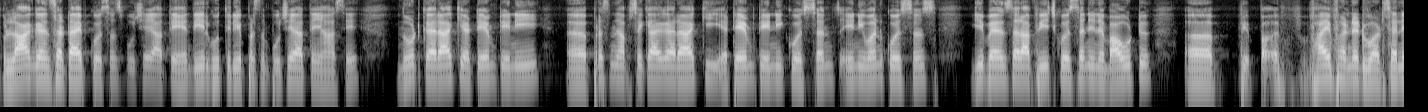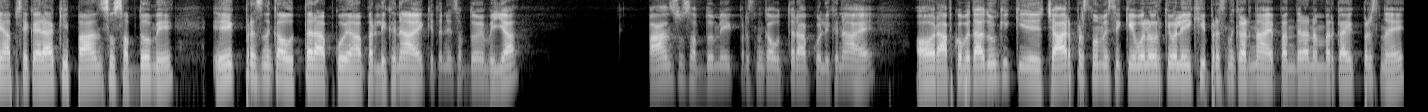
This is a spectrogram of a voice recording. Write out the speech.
तो लॉन्ग आंसर टाइप क्वेश्चंस पूछे जाते हैं, दीर्घ उत्तरीय प्रश्न पूछे जाते हैं यहाँ से। नोट कह रहा है कि अटेम्प्ट एनी प्रश्न आपसे क्या कह रहा है कि attempt any question any one question give answer of each question in about five hundred words यानी आपसे कह रहा है कि पाँच सौ शब्दों में एक प्रश्न का उत्तर आपको यहाँ पर लिखना है। कितने शब्दों में भैया? पाँच सौ शब्दों में एक प्रश्न का उत्तर आपको लिखना है। और आपको बता दूँ कि चार प्रश्नों में से केवल और केवल एक ही प्रश्न करना है, पंद्रह नंबर का एक प्रश्न है,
